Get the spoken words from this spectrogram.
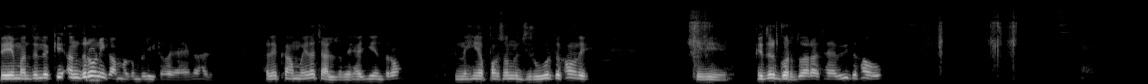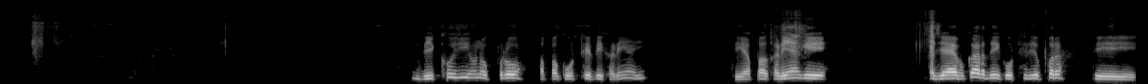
ਤੇ ਮਤਲਬ ਕਿ ਅੰਦਰੋਂ ਨਹੀਂ ਕੰਮ ਕੰਪਲੀਟ ਹੋਇਆ ਹੈਗਾ ਹਲੇ ਹਲੇ ਕੰਮ ਇਹਦਾ ਚੱਲ ਰਿਹਾ ਜੀ ਅੰਦਰੋਂ। ਨਹੀਂ ਆਪਾਂ ਤੁਹਾਨੂੰ ਜ਼ਰੂਰ ਦਿਖਾਉਂਦੇ। ਤੇ ਇਧਰ ਗੁਰਦੁਆਰਾ ਸਾਹਿਬ ਵੀ ਦਿਖਾਓ। ਦੇਖੋ ਜੀ, ਹੁਣ ਉੱਪਰੋਂ ਆਪਾਂ ਕੋਠੇ ਤੇ ਖੜੇ ਆ ਜੀ। ਤੇ ਆਪਾਂ ਖੜੇ ਆਂਗੇ ਅਜਾਇਬ ਘਰ ਦੇ ਕੋਠੇ ਦੇ ਉੱਪਰ। ਤੇ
